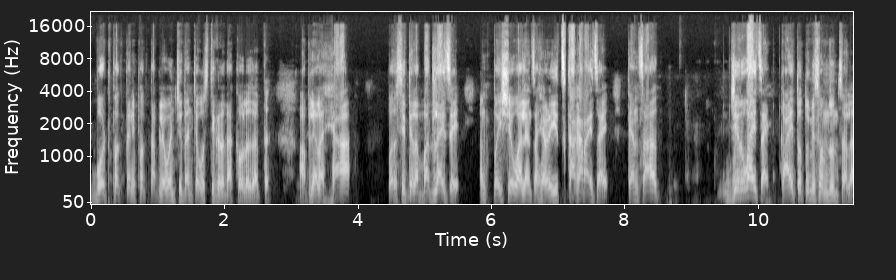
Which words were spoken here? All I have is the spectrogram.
बोट फक्त आणि फक्त आपल्या वंचितांच्या वस्तीकडे दाखवलं जातं. आपल्याला ह्या परिस्थितीला बदलायचंय आणि पैसेवाल्यांचा ह्यावेळी इचका करायचा आहे त्यांचा जिरवायचा आहे काय तो तुम्ही समजून चला.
